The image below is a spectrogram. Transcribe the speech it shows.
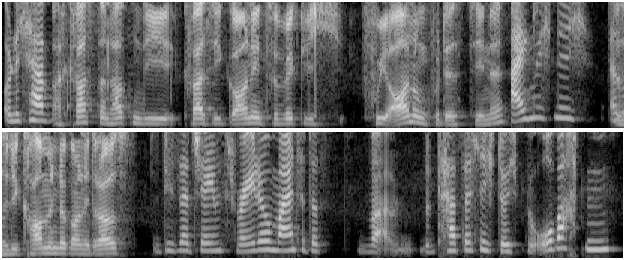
Und ich habe Ach krass, dann hatten die quasi gar nicht so wirklich viel Ahnung von der Szene. eigentlich nicht. Also die es- kamen da gar nicht raus. dieser James Rado meinte, das war tatsächlich durch Beobachten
